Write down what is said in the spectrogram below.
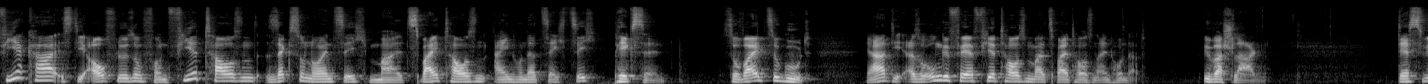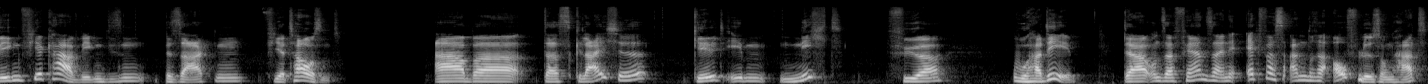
4K ist die Auflösung von 4096 mal 2160 Pixeln. Soweit, so gut. Ja, die, also ungefähr 4000 mal 2100. Überschlagen. Deswegen 4K, wegen diesen besagten 4000. Aber das gleiche gilt eben nicht für UHD. Da unser Fernseher eine etwas andere Auflösung hat,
